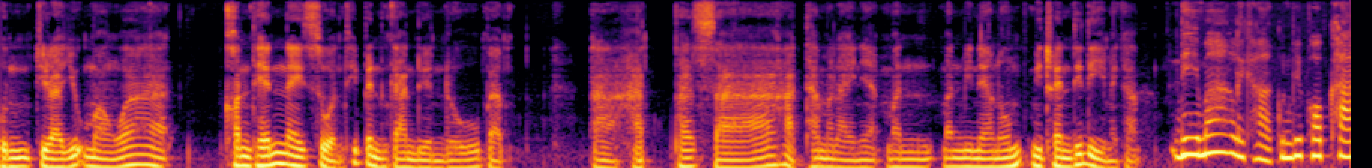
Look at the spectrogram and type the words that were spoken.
คุณจิรายุมองว่าคอนเทนต์ในส่วนที่เป็นการเรียนรู้แบบอ่าหัดภาษาหัดทำอะไรเนี่ย มันมันมีแนวโน้มมีเทรนด์ที่ดีไหมครับ ดีมากเลยค่ะ คุณพิภพคะ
